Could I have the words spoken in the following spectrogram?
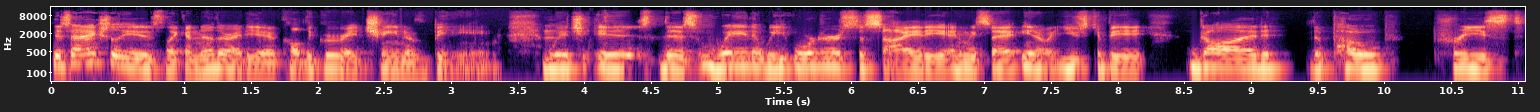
this actually is like another idea called the Great Chain of Being, mm-hmm. which is this way that we order society. And we say, you know, it used to be God, the Pope, priest,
